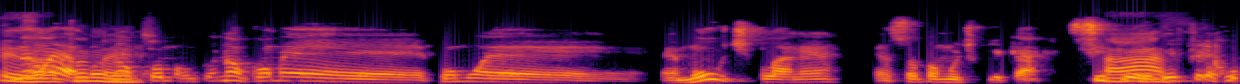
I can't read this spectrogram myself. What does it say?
Não, é, não, como, não, como é, como é, é múltipla, né? É só para multiplicar. Se Ah, perder, ferrou.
